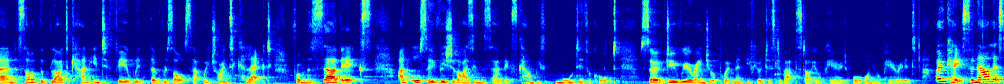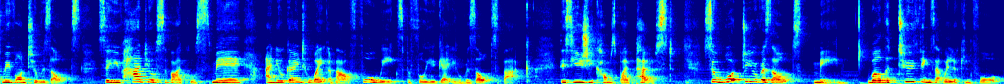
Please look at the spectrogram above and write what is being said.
um, some of the blood can interfere with the results that we're trying to collect from the cervix, and also visualizing the cervix can be more difficult. So do rearrange your appointment if you're just about to start your period or on your period. Okay, so now let's move on to results. So you've had your cervical smear and you're going to wait about four weeks before you get your results back. This usually comes by post. So what do your results mean? Well, the two things that we're looking for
